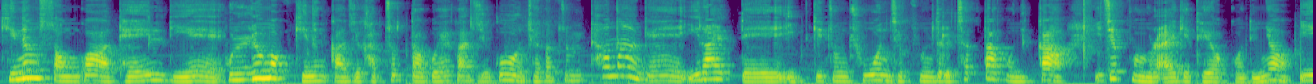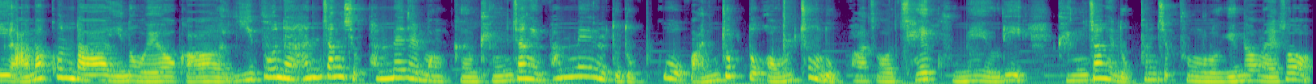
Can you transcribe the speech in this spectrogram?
기능성과 데일리에 볼륨업 기능까지 갖췄다고 해가지고 제가 좀 편하게 일할 때 입기 좀 좋은 제품들을 찾다 보니까 이 제품을 알게 되었거든요. 이 아나콘다 이너웨어가 2분에 한 장씩 판매될 만큼 굉장히 판매율도 높고 만족도가 엄청 높아서 재구매율이 굉장히 높은 제품으로 유명해서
